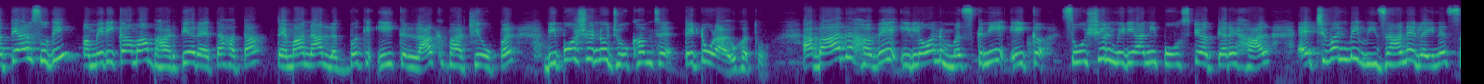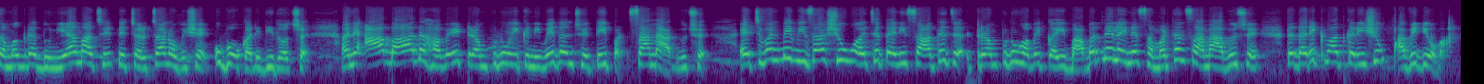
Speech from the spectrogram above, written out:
અત્યાર સુધી અમેરિકામાં ભારતીય રહેતા હતા. તેમાંના લગભગ એક લાખ ભારતીયો ઉપર ડિપોર્શનનું જોખમ છે તે ટોળાયું હતું. આ બાદ હવે ઇલોન મસ્કની એક સોશિયલ મીડિયાની પોસ્ટે અત્યારે હાલ એચ વન બી વિઝાને લઈને સમગ્ર દુનિયામાં છે તે ચર્ચાનો વિષય ઊભો કરી દીધો છે. અને આ બાદ હવે ટ્રમ્પનું એક નિવેદન છે તે પણ સામે આવ્યું છે. એચ વન બી વિઝા શું હોય છે તેની સાથે જ ટ્રમ્પનું હવે કઈ બાબતને લઈને સમર્થન સામે આવ્યું છે તે દરેક વાત કરીશું આ વિડીયોમાં.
